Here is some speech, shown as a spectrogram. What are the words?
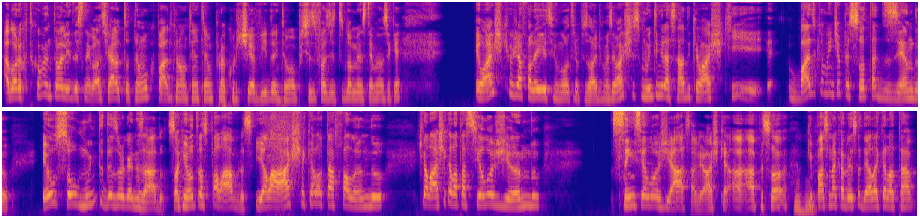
Agora, o que tu comentou ali desse negócio, ah, eu tô tão ocupado que eu não tenho tempo para curtir a vida, então eu preciso fazer tudo ao mesmo tempo, não sei o quê. Eu acho que eu já falei isso em um outro episódio, mas eu acho isso muito engraçado, que eu acho que basicamente a pessoa tá dizendo eu sou muito desorganizado, só que em outras palavras, e ela acha que ela tá falando, tipo, ela acha que ela tá se elogiando sem se elogiar, sabe? Eu acho que a, a pessoa uhum. que passa na cabeça dela é que ela tá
